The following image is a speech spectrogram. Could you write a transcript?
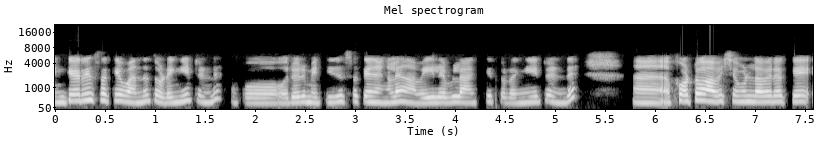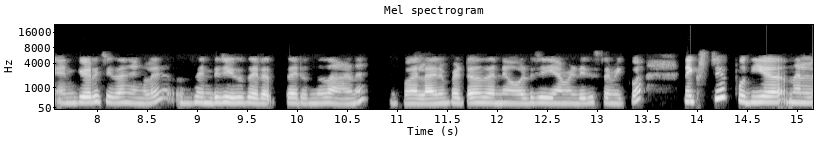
എൻക്വയറീസ് ഒക്കെ വന്ന് തുടങ്ങിയിട്ടുണ്ട്. അപ്പോൾ ഓരോരോ മെറ്റീരിയൽസ് ഒക്കെ ഞങ്ങൾ അവൈലബിൾ ആക്കി തുടങ്ങിയിട്ടുണ്ട്. ഫോട്ടോ ആവശ്യമുള്ളവരൊക്കെ എൻക്വയറി ചെയ്താൽ ഞങ്ങൾ സെൻഡ് ചെയ്ത് തരുന്നതാണ്. അപ്പോൾ എല്ലാവരും പെട്ടെന്ന് തന്നെ ഓർഡർ ചെയ്യാൻ വേണ്ടിയിട്ട് ശ്രമിക്കുക. നെക്സ്റ്റ് പുതിയ നല്ല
